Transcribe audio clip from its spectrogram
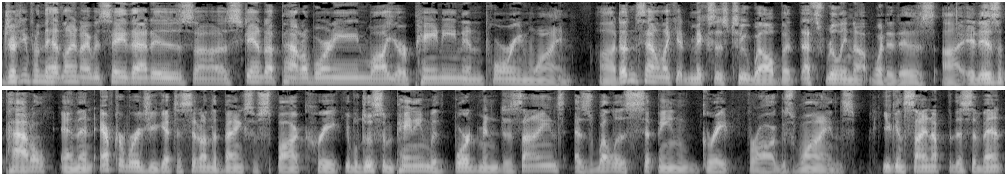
Judging from the headline, I would say that is uh, stand up paddleboarding while you're painting and pouring wine. Uh, doesn't sound like it mixes too well, but that's really not what it is. Uh, it is a paddle, and then afterwards you get to sit on the banks of Spa Creek. You will do some painting with Boardman Designs as well as sipping Great Frogs wines. You can sign up for this event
